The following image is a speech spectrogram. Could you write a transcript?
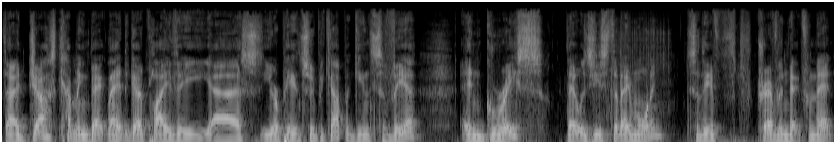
They're just coming back. They had to go play the uh, European Super Cup against Sevilla in Greece. That was yesterday morning. So they're f- travelling back from that.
